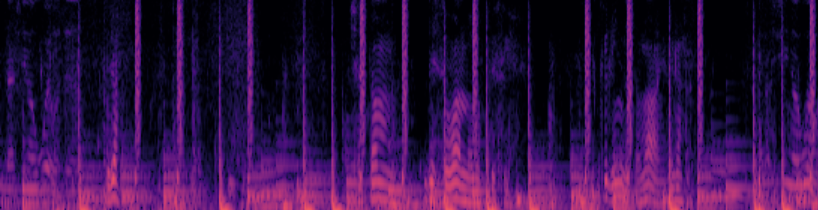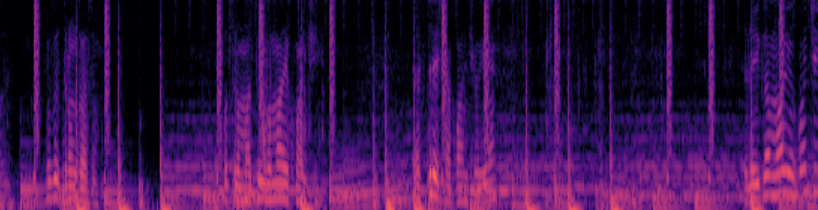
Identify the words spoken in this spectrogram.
Está lleno de huevos. Mirá. Ya están desobando los pejes. Qué lindo tamaño, mirá. Está lleno de huevos. Ve qué troncazo. Otro matungo más de Juanchi. La estrella, Juanchi, hoy, ¿eh? ¿Se le dedicamos a alguien, Juanchi?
